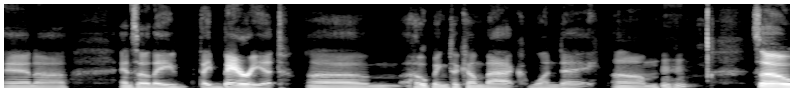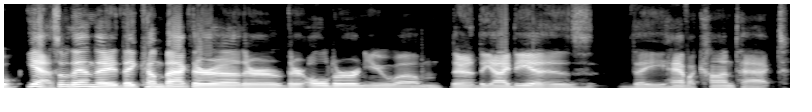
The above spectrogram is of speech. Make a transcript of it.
and uh, and so they they bury it, um, hoping to come back one day. Um, Mhm. so yeah, so then they they come back. They're uh, they're they're older, and you um, they're, the idea is they have a contact.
